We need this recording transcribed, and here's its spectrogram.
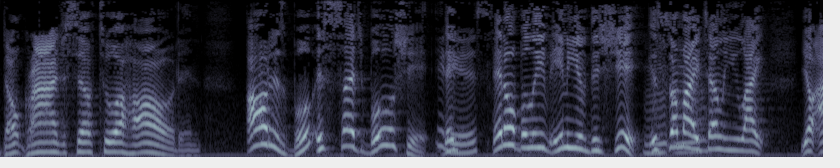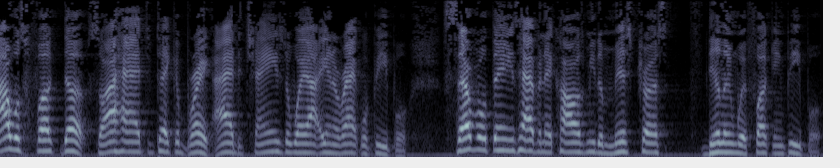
don't grind yourself to a halt and all this bull it's such bullshit. It they, is. they don't believe any of this shit. It's somebody telling you like yo i was fucked up so i had to take a break. I had to change the way i interact with people. Several things happened that caused me to mistrust dealing with fucking people.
